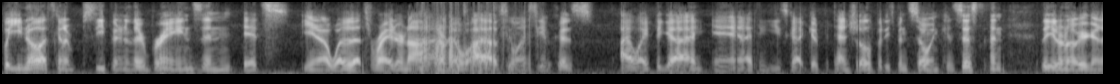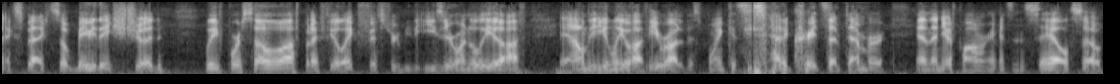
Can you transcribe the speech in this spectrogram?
but you know that's going to seep into their brains, and it's you know whether that's right or not. I don't know. I obviously want to see him because I like the guy and I think he's got good potential, but he's been so inconsistent that you don't know what you're going to expect. So maybe they should leave Porcello off, but I feel like Fister would be the easier one to lead off. And I don't think you can leave off Erod at this point because he's had a great September, and then you have Pomeranz and Sale. So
